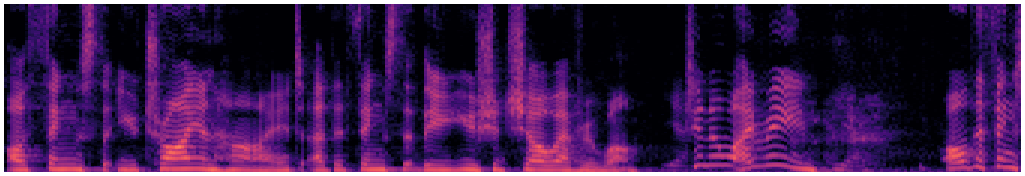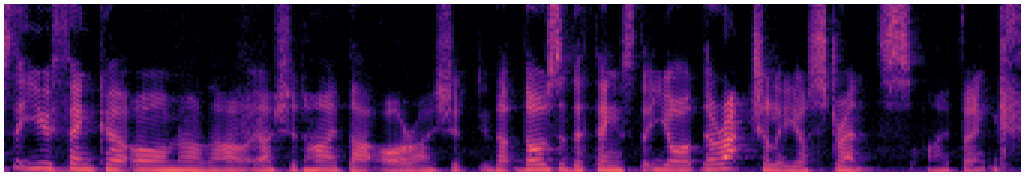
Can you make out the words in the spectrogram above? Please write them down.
are things that you try and hide are the things that the, you should show everyone. Do you know what I mean? Yeah. All the things that you think are, oh no, that, I should hide that, or I should. That those are the things that you're. They're actually your strengths, I think.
